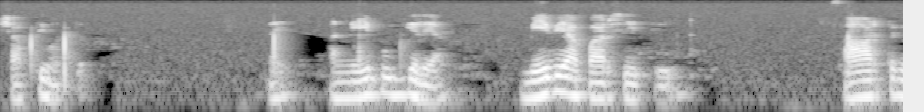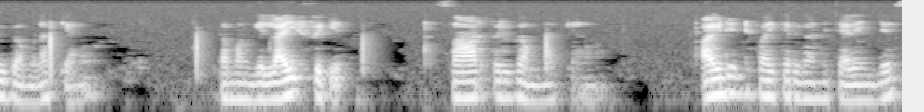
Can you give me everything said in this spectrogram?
ශක්තිමත්ත අන්න ඒ පුද්ගලයා මේ ව්‍යාපාර්ශීතය සාර්ථක ගමනක් යනවා. තමන්ගේ ලයි් එකෙත් සාර්ථක ගමනක් යනවා. අයිඩෙන්ටිෆයි කරගන්න චැලෙන්ජස්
